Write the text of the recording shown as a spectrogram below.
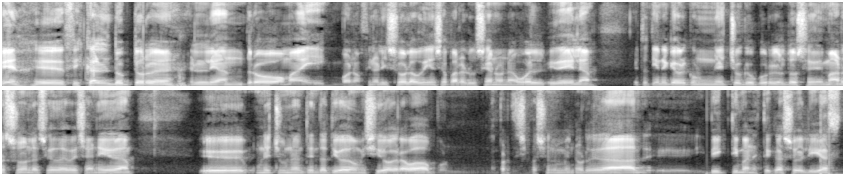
Bien, eh, fiscal doctor eh, Leandro May, bueno, finalizó la audiencia para Luciano Nahuel Videla. Esto tiene que ver con un hecho que ocurrió el 12 de marzo en la ciudad de Avellaneda, eh, un hecho, una tentativa de homicidio agravado por la participación de un menor de edad, víctima, en este caso Elías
